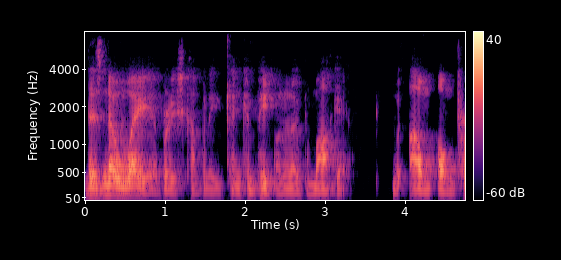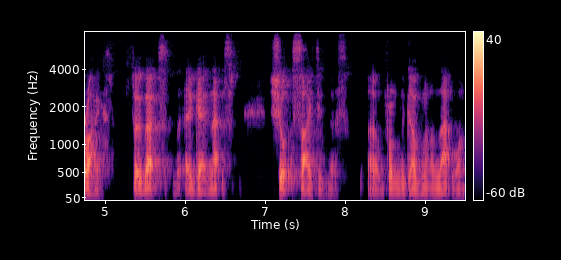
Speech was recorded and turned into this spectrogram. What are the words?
there's no way a British company can compete on an open market on, on price. So that's again, that's short-sightedness uh, from the government on that one.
